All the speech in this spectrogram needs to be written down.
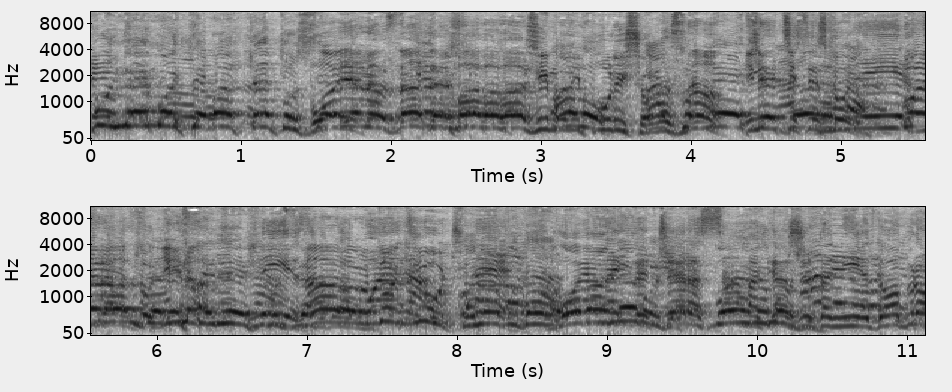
Pun, nemojte vas tato sve. Bojana zna da je mala laž i manipuliše, ona zna i neće se. Nije, To je razlog, nije, Ina. Nije, Nije, Naravno, to je Bojana- ključ. Ne, Bojana ne i može. večera sama kaže može. da nije dobro.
